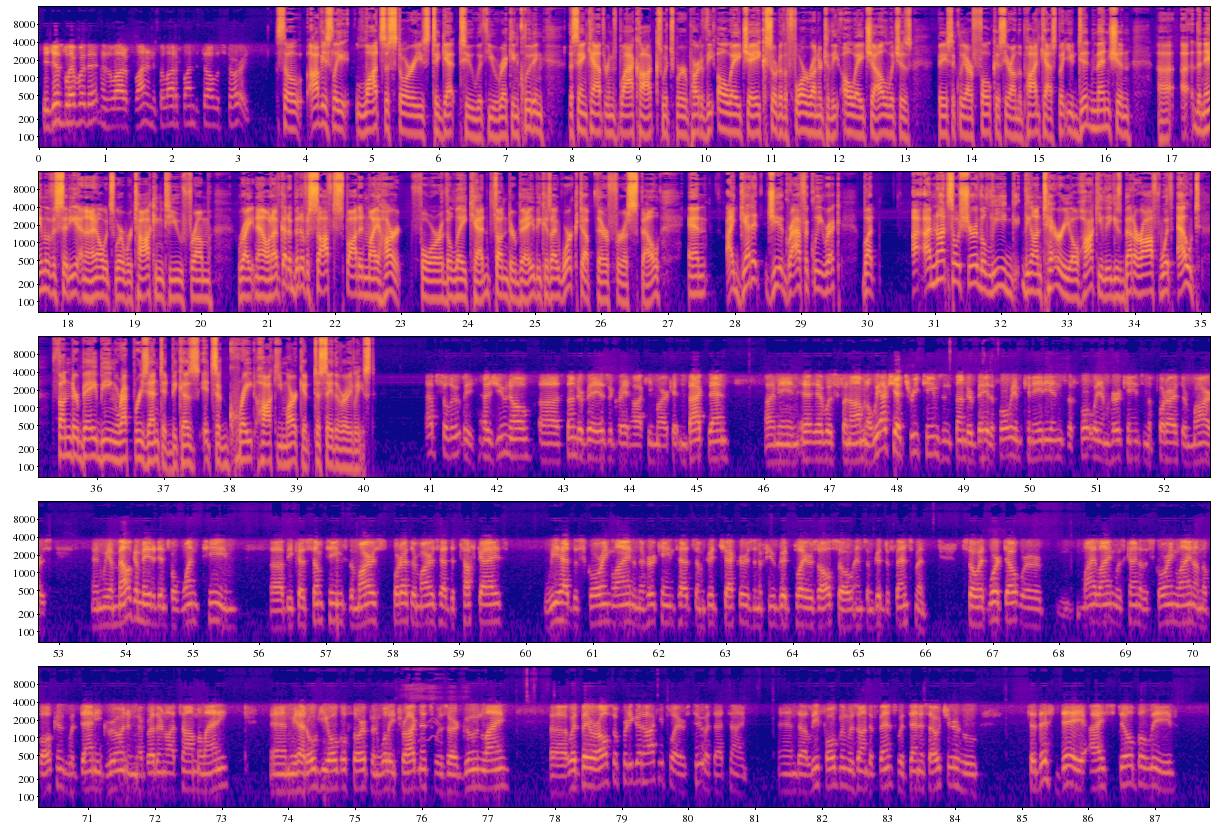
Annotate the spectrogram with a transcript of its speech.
you just live with it, and it's a lot of fun, and it's a lot of fun to tell the story. So obviously, lots of stories to get to with you, Rick, including the St. Catharines Blackhawks, which were part of the OHA, sort of the forerunner to the OHL, which is basically our focus here on the podcast. But you did mention uh, uh, the name of a city, and I know it's where we're talking to you from right now. And I've got a bit of a soft spot in my heart for the Lakehead, Thunder Bay, because I worked up there for a spell. And I get it geographically, Rick, but I- I'm not so sure the league, the Ontario Hockey League, is better off without Thunder Bay being represented because it's a great hockey market, to say the very least. Absolutely. As you know, uh, Thunder Bay is a great hockey market. And back then, I mean, it, it was phenomenal. We actually had three teams in Thunder Bay the Fort William Canadians, the Fort William Hurricanes, and the Port Arthur Marrs. And we amalgamated into one team uh, because some teams, the Marrs, Port Arthur Marrs had the tough guys, we had the scoring line, and the Hurricanes had some good checkers and a few good players also, and some good defensemen. So it worked out where my line was kind of the scoring line on the Vulcans with Danny Gruen and my brother-in-law Tom Milani, and we had Ogie Ogilthorpe and Willie Trognitz was our goon line. Uh, but they were also pretty good hockey players too at that time. And uh, Lee Fogolin was on defense with Dennis Owchar, who, to this day, I still believe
